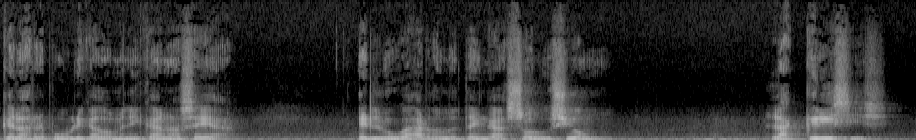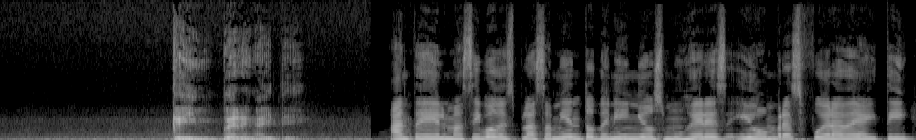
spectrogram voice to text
que la República Dominicana sea el lugar donde tenga solución la crisis que impera en Haití. Ante el masivo desplazamiento de niños, mujeres y hombres fuera de Haití,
